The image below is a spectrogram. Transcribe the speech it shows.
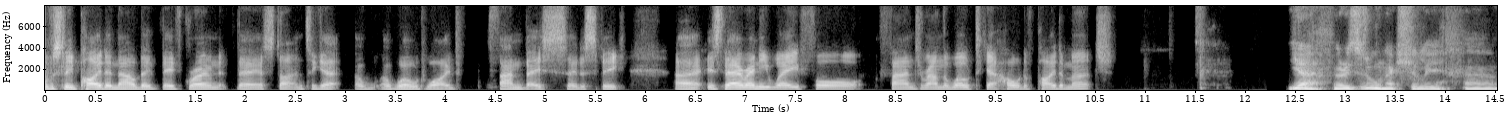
Obviously, Paide now they've they've grown. They're starting to get a, a worldwide fan base, so to speak. Uh, is there any way for fans around the world to get hold of Paide merch? Yeah, very soon actually, uh,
